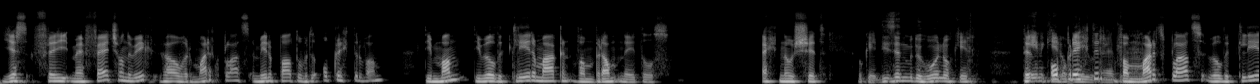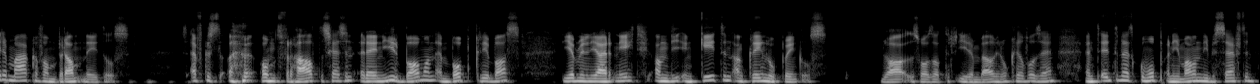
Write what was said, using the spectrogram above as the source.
Yes, Freddy, mijn feitje van de week gaat over Marktplaats en meer bepaald over de oprichter van. Die man die wilde kleren maken van brandnetels. Echt no shit. Oké, die zin moeten we gewoon nog een keer... De Ene keer opnieuw oprichter van Marktplaats wilde kleren maken van brandnetels. Dus even om het verhaal te schetsen. Reinier Bouwman en Bob Krebas die hebben in de jaren 90 aan die een keten aan kringloopwinkels. Ja, zoals dat er hier in België ook heel veel zijn. En het internet kwam op en die mannen die beseften,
